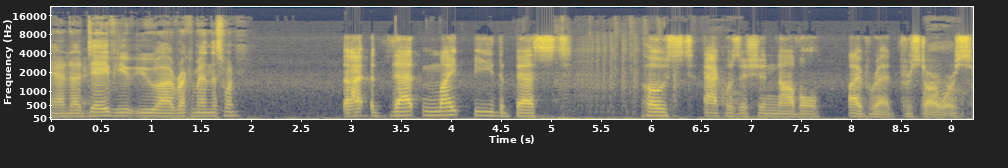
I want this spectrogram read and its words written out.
And uh, Dave, you you uh, recommend this one? I, that might be the best post acquisition novel I've read for Star Wars.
